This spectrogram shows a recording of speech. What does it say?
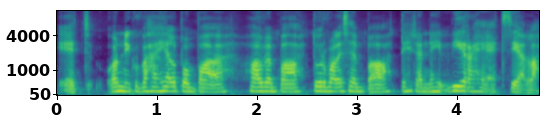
et on niinku vähän helpompaa, halvempaa, turvallisempaa tehdä ne virheet siellä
